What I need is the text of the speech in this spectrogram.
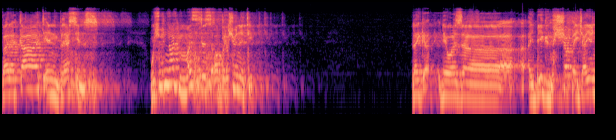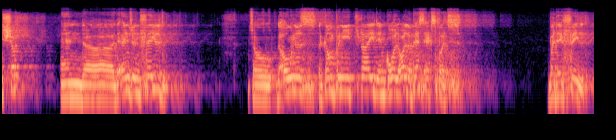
barakat and blessings. We should not miss this opportunity. Like uh, there was uh, a big ship, a giant ship, and uh, the engine failed. So the owners, the company tried and called all the best experts, but they failed.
